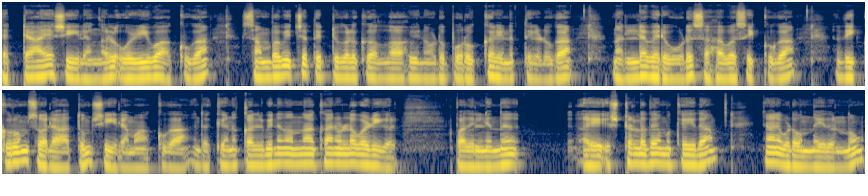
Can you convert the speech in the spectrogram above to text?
തെറ്റായ ശീലങ്ങൾ ഒഴിവാക്കുക സംഭവിച്ച തെറ്റുകൾക്ക് അള്ളാഹുവിനോട് പൊറുക്കലിന് തേടുക നല്ലവരോട് സഹവസിക്കുക ദിക്റും സ്വലാത്തും ശീലമാക്കുക. ഇതൊക്കെയാണ് കൽബിനെ നന്നാക്കാനുള്ള വഴികൾ. അപ്പം അതിൽ നിന്ന് ഇഷ്ടമുള്ളത് നമുക്ക് എഴുതാം. ഞാനിവിടെ ഒന്ന് എഴുതുന്നു.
